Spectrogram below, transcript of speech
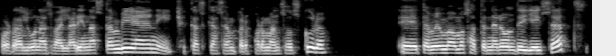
por algunas bailarinas también y chicas que hacen performance oscuro. Eh, también vamos a tener un DJ set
